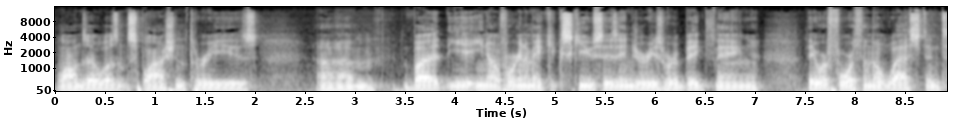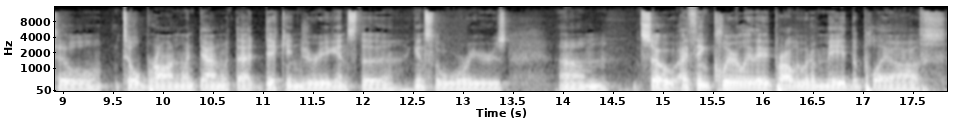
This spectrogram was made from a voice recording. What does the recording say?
Lonzo wasn't splashing threes. Um, but you know, if we're gonna make excuses, injuries were a big thing. They were fourth in the West until until Bron went down with that dick injury against the against the Warriors. Um, so I think clearly they probably would have made the playoffs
